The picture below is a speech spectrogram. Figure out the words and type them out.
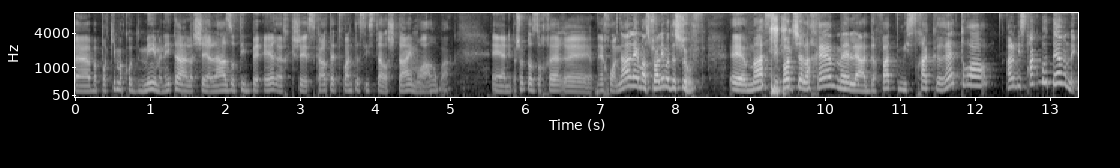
בפרקים הקודמים, ענית על השאלה הזאת בערך כשהזכרת את פנטסי סטאר 2 או 4. אני פשוט לא זוכר איך הוא ענה עליהם, אז שואלים את זה שוב. מה הסיבות שלכם להעדפת משחק רטרו על משחק מודרני?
